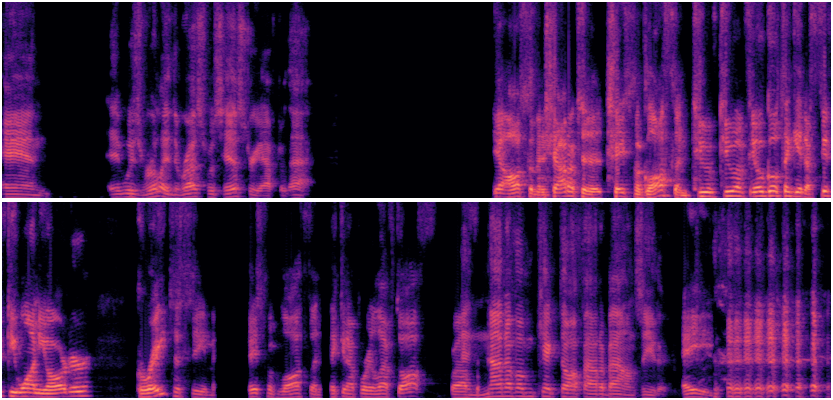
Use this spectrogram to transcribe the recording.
And it was really the rest was history after that. Yeah, awesome. And shout out to Chase McLaughlin. Two of two on field goal, thinking a 51 yarder. Great to see, man. Chase McLaughlin picking up where he left off. and none of them kicked off out of bounds either. Hey,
